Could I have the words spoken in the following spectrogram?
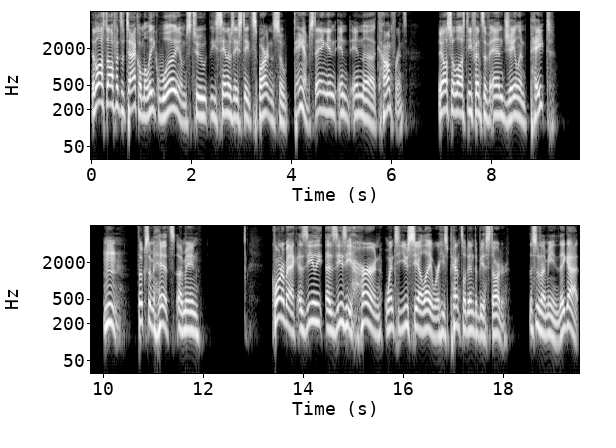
They lost offensive tackle Malik Williams to the San Jose State Spartans. So damn, staying in in in the conference. They also lost defensive end Jalen Pate. Mm, took some hits. I mean, Cornerback Azizi, Azizi Hearn went to UCLA where he's penciled in to be a starter. This is what I mean. They got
